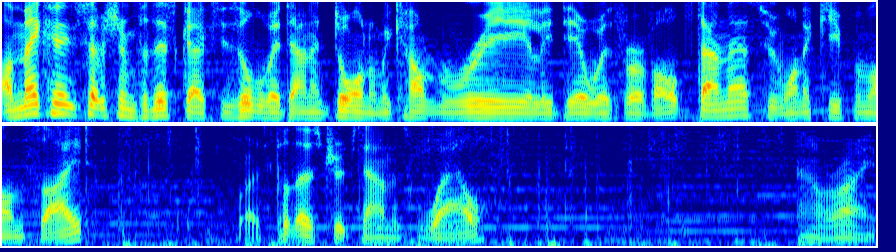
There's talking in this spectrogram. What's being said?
I'll make an exception for this guy because he's all the way down in Dorne and we can't really deal with revolts down there, so we want to keep him on side. Let's put those troops down as well. Alright.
